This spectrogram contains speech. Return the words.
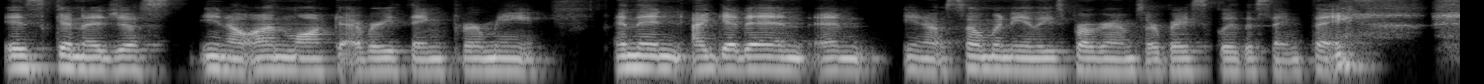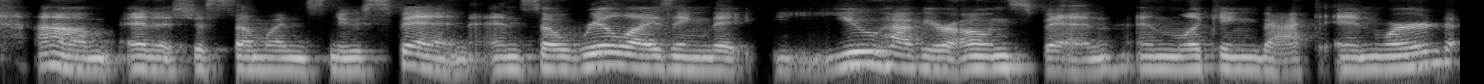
is going to just, you know, unlock everything for me. And then I get in and, you know, so many of these programs are basically the same thing. um, and it's just someone's new spin. And so realizing that you have your own spin and looking back inward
